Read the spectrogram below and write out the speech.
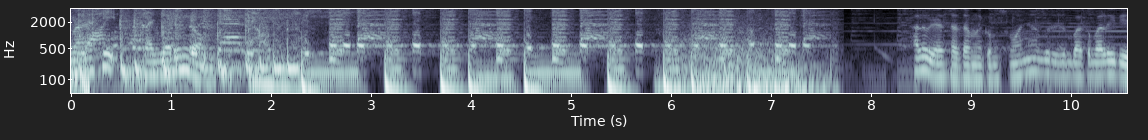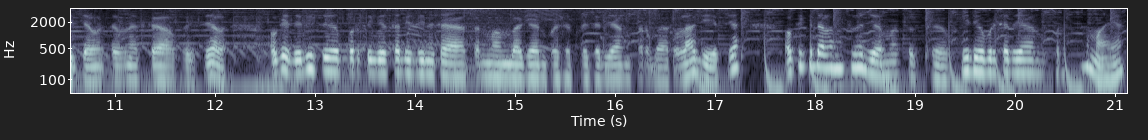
Gimana sih? Ajarin dong. Halo ya, assalamualaikum semuanya. Berjumpa kembali di channel Seven SK Official. Oke, jadi seperti biasa di sini saya akan membagikan preset-preset yang terbaru lagi ya. Oke, kita langsung aja masuk ke video preset yang pertama ya.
